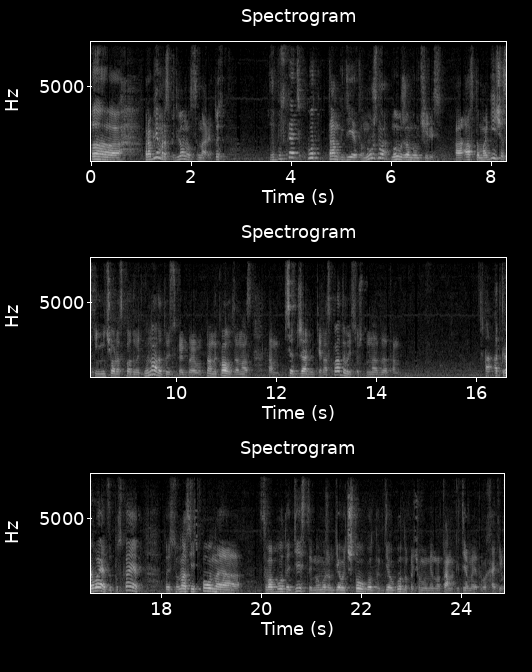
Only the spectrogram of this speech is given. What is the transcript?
э, проблема распределенного сценария. То есть запускать код там, где это нужно, мы уже научились а автомагически ничего раскладывать не надо, то есть как бы вот NanoCloud за нас там все джарники раскладывает, все, что надо там а, открывает, запускает, то есть у нас есть полная свобода действий, мы можем делать что угодно, где угодно, причем именно там, где мы этого хотим.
